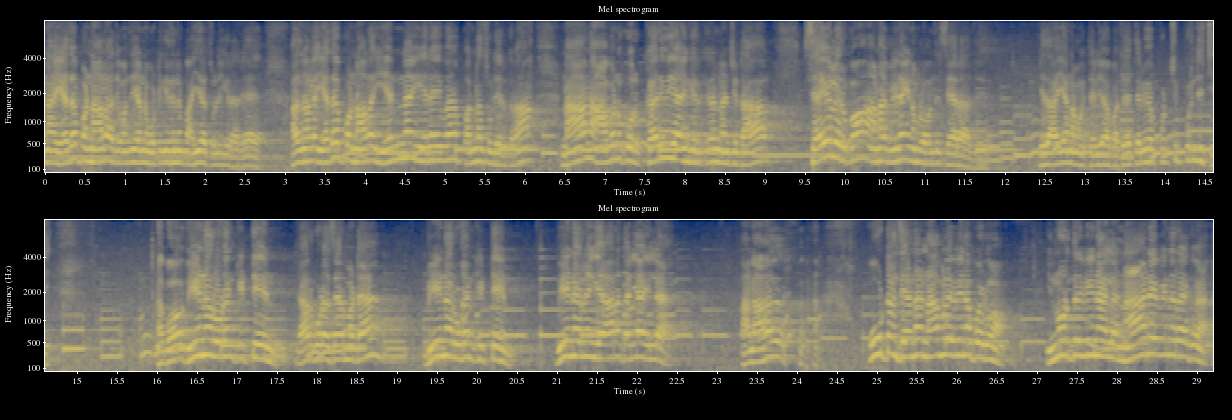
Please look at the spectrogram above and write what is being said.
ஏன்னா எதை பண்ணாலும் அது வந்து என்னை ஒட்டிக்குதுன்னு ஐயா சொல்லிக்கிறாரு. அதனால் எதை பண்ணாலும் என்ன இறைவன் பண்ண சொல்லியிருக்கிறான். நான் அவனுக்கு ஒரு கருவியாக இங்கே இருக்கிறேன்னு நினச்சிட்டா செயல் இருக்கும் ஆனால் வினை நம்மளை வந்து சேராது. இது ஐயா நமக்கு தெளிவாக பார்த்து தெளிவாக பிடிச்சி புரிஞ்சிச்சு. அப்போது வீணருடன் கிட்டேன். யார் கூட சேர மாட்டேன்? வீணருடன் கிட்டேன். வீணர் நீங்கள் யாரும் தனியாக இல்லை. ஆனால் கூட்டம் சேர்ந்தால் நாமளே வீணாக போயிடுவோம். இன்னொருத்தர் வீணாக இல்லை நானே வீணராகிடுவேன்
